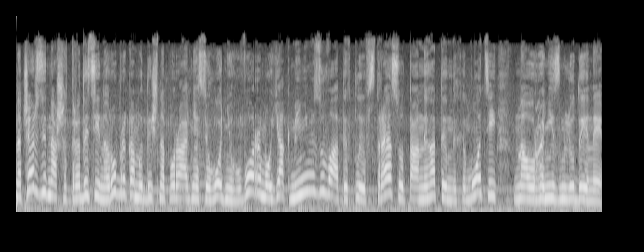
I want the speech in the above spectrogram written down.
На черзі наша традиційна рубрика Медична порадня. Сьогодні говоримо, як мінімізувати вплив стресу та негативних емоцій на організм людини.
